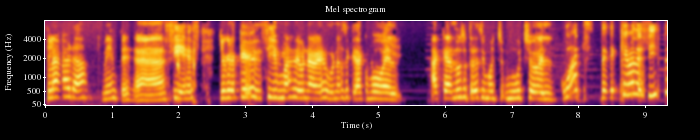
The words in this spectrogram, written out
Claramente, así es. Yo creo que sí, más de una vez uno se queda como el, acá nosotros decimos mucho, el what, ¿de qué me deciste?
